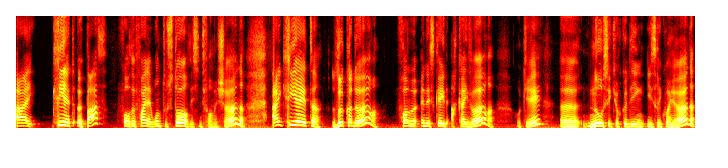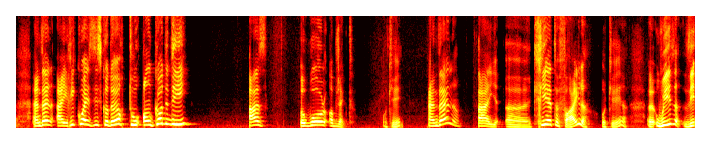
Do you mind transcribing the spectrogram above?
I create a path for the file I want to store this information. I create the coder from an NSKeyedArchiver. Okay, uh, no secure coding is required. And then I request this coder to encode D as a wall object. Okay. And then I uh, create a file okay, uh, with the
